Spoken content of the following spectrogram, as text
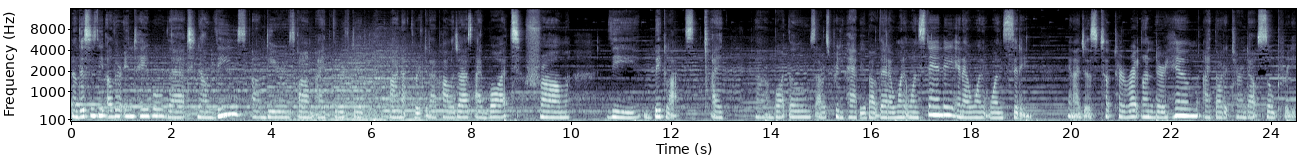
Now this is the other end table that, now these um, deers um, I thrifted, uh, not thrifted, I apologize, I bought from the Big Lots. I uh, bought those. I was pretty happy about that. I wanted one standing and I wanted one sitting. And I just tucked her right under him. I thought it turned out so pretty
